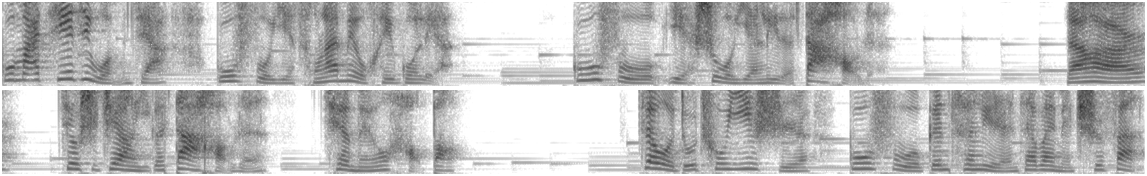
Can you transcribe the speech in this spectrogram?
姑妈接济我们家，姑父也从来没有黑过脸。姑父也是我眼里的大好人。然而，就是这样一个大好人，却没有好报。在我读初一时，姑父跟村里人在外面吃饭，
